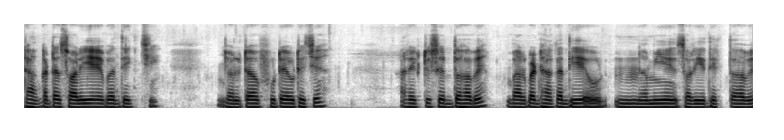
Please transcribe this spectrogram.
ঢাকাটা সরিয়ে এবার দেখছি, জলটা ফুটে উঠেছে। আর একটু সেদ্ধ হবে। বারবার ঢাকা দিয়ে নামিয়ে সরিয়ে দেখতে হবে।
